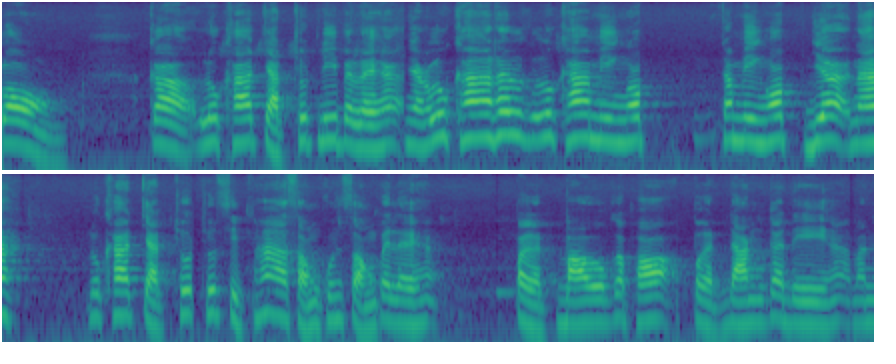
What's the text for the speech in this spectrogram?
โล่งๆ ก็ลูกค้าจัดชุดนี้ไปเลยฮะอย่างลูกค้าถ้าลูกค้ามีงบ ถ้ามีงบเยอะนะ ลูกค้าจัดชุดชุด 15 2คูณ2ไปเลยฮะเปิดเบาก็เพราะเปิดดังก็ดีฮะมัน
